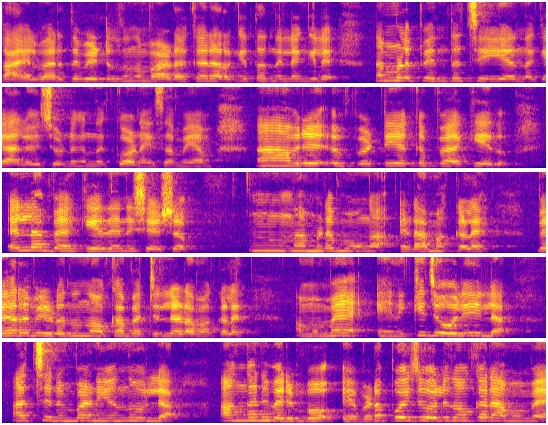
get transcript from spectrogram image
കായൽവാരത്തെ വീട്ടിൽ നിന്നും വാടകക്കാർ ഇറങ്ങി തന്നില്ലെങ്കിൽ നമ്മളിപ്പോൾ എന്താ ചെയ്യുക എന്നൊക്കെ ആലോചിച്ചുകൊണ്ട് നിൽക്കുവാണ് ഈ സമയം. അവർ പെട്ടിയൊക്കെ പാക്ക് ചെയ്തു. എല്ലാം പാക്ക് ചെയ്തതിന് ശേഷം നമ്മുടെ മൂങ്ങ എടാ മക്കളെ വേറെ വീടൊന്നും നോക്കാൻ പറ്റില്ല എടാ മക്കളെ. അമ്മമ്മേ എനിക്ക് ജോലിയില്ല. അച്ഛനും പണിയൊന്നുമില്ല. അങ്ങനെ വരുമ്പോൾ എവിടെ പോയി ജോലി നോക്കാൻ അമ്മമ്മേ?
